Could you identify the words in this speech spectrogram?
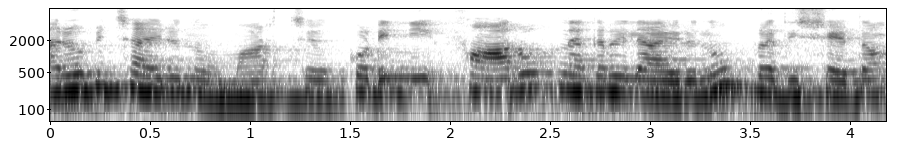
ആരോപിച്ചായിരുന്നു മാർച്ച്. കൊടിഞ്ഞി ഫാറൂഖ് നഗറിലായിരുന്നു പ്രതിഷേധം.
